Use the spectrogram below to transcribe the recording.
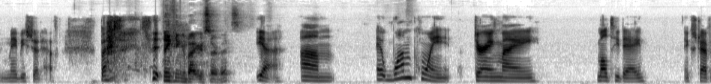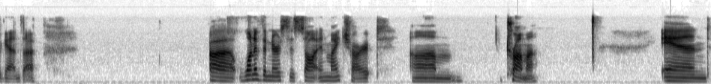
Maybe should have, but Thinking about your cervix. yeah. Um, at one point during my multi-day extravaganza, uh, one of the nurses saw in my chart um, trauma, and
